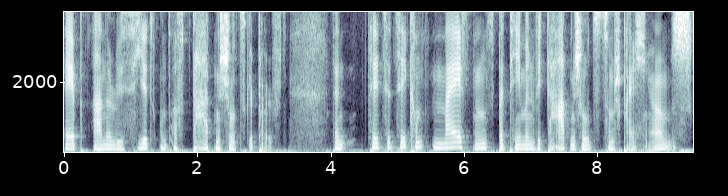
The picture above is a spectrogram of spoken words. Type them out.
App analysiert und auf Datenschutz geprüft. Denn CCC kommt meistens bei Themen wie Datenschutz zum Sprechen. Es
